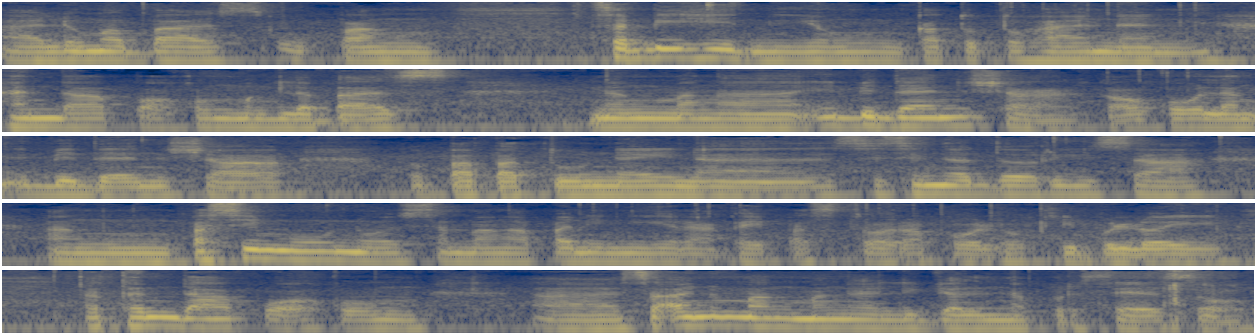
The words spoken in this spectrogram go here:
ah, lumabas upang sabihin yung katotohanan. Handa po akong maglabas ng mga ebidensya, kaukulang ebidensya papatunay na si Senador Risa ang pasimuno sa mga paninira kay Pastor Apollo Kibuloy. At handa po akong ah, sa anumang mga legal na proseso.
